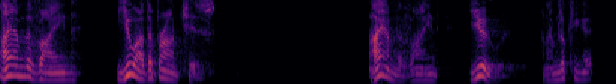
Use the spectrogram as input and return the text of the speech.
I am the vine, you are the branches. I am the vine, you, and I'm looking at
